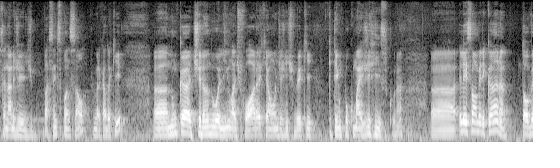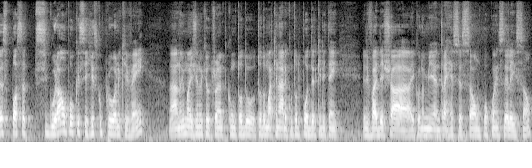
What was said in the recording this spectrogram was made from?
cenário de, de, bastante expansão para o mercado aqui. Nunca tirando o olhinho lá de fora, que é onde a gente vê que que tem um pouco mais de risco. Né? Uh, eleição americana talvez possa segurar um pouco esse risco para o ano que vem. Né? Não imagino que o Trump, com todo, todo o maquinário, com todo o poder que ele tem, ele vai deixar a economia entrar em recessão um pouco antes da eleição.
